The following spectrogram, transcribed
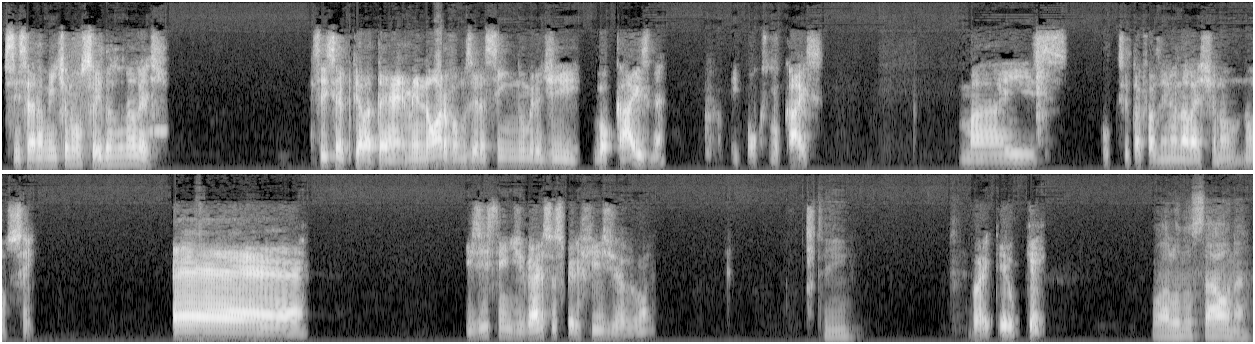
Sinceramente, eu não sei da Zona Leste. Não sei se é porque ela tá, é menor, vamos dizer assim, em número de locais, né? Tem poucos locais. Mas o que você está fazendo na Leste eu não, não sei. É... Existem diversos perfis de aluno. Sim. Vai ter o quê? O aluno sauna.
